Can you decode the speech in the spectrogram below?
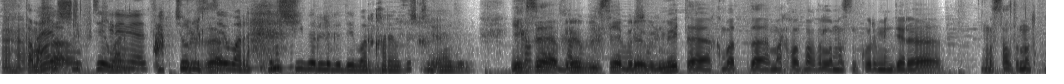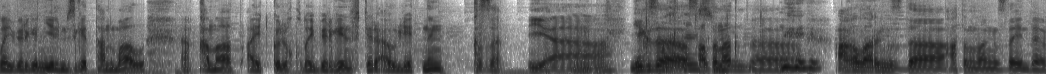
Тамаша әншілік те бар Керемет. актерлік Негізі- те бар тіл шеберлігі де бар қараңыздаршы қандай Иә. әдемі. Негізі біреу білсе біреу білмейді. Қымбатты мархабат бағдарламасының көрермендері салтанат құдайберген елімізге танымал қанат айткүл құдайбергеновтер әулетінің қызы. Иә. Негізі салтанат ә, ағаларыңыз да ата анаңыз да енді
